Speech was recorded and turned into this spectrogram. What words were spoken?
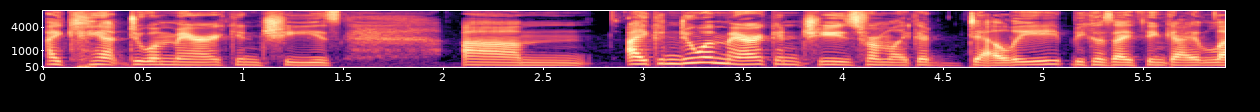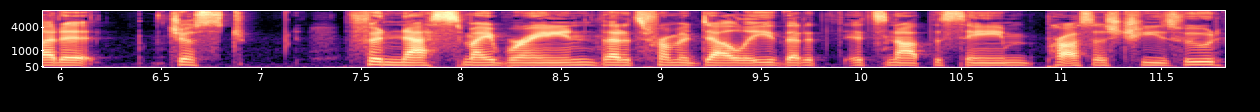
I can't do American cheese. Um, I can do American cheese from like a deli because I think I let it just finesse my brain that it's from a deli, that it's not the same processed cheese food.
